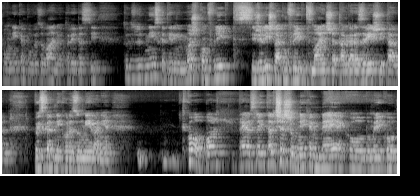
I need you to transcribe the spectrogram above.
po nekem povezovanju. Torej, da si tudi z ljudmi, s katerimi imaš konflikt, si želiš ta konflikt zmanjšati ali ga razrešiti ali poiskati neko razumevanje. Tako, bolj prej ali slej trčeš ob neke meje, ko bom rekel,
